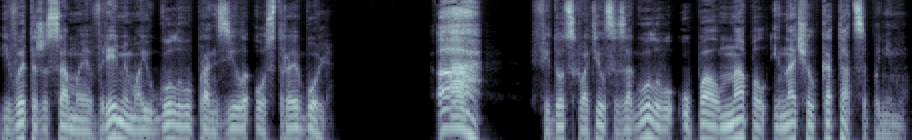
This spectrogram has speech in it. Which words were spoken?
и в это же самое время мою голову пронзила острая боль. а Федот схватился за голову, упал на пол и начал кататься по нему.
